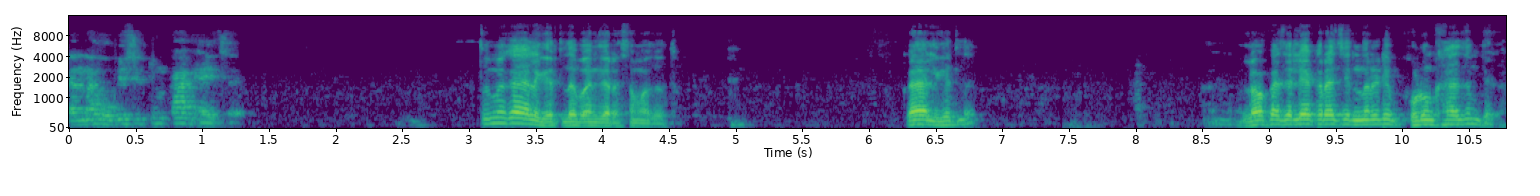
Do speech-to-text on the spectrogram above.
त्यांना ओबीसीतून का घ्यायचं तुम्ही काय घेतलं बंजारा समाजात? काय घेतलं? लोकांच्या लेकराची नरडी फोडून खायला जमते का?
